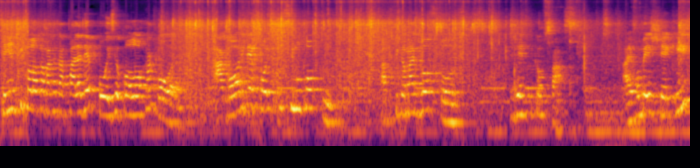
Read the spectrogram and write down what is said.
Tem gente que coloca batata palha depois, eu coloco agora. Agora e depois por cima um pouquinho. Aí fica mais gostoso. Do jeito que eu faço. Aí vou mexer aqui.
